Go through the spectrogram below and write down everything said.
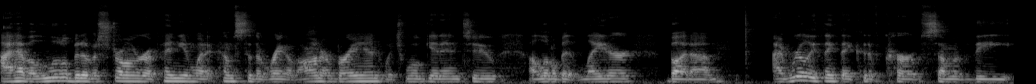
I have a little bit of a stronger opinion when it comes to the Ring of Honor brand, which we'll get into a little bit later. But um, I really think they could have curbed some of the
